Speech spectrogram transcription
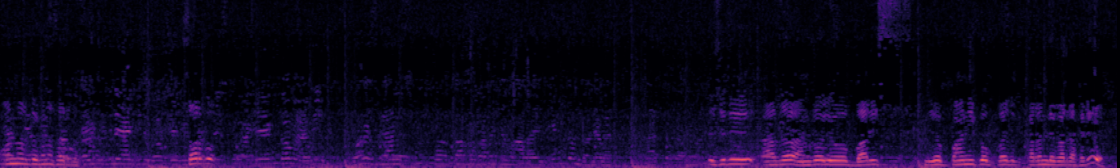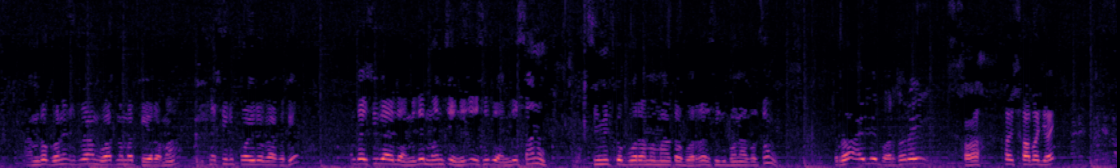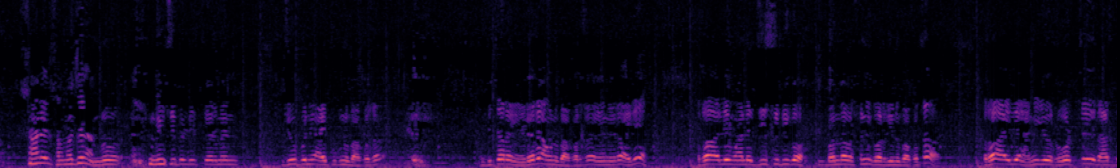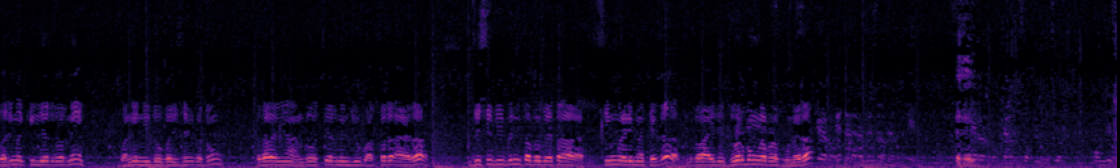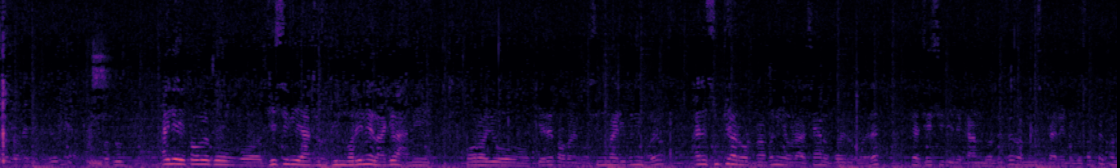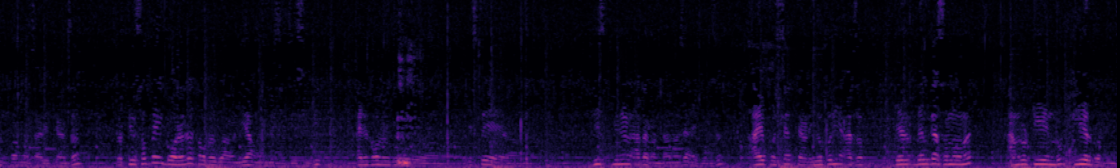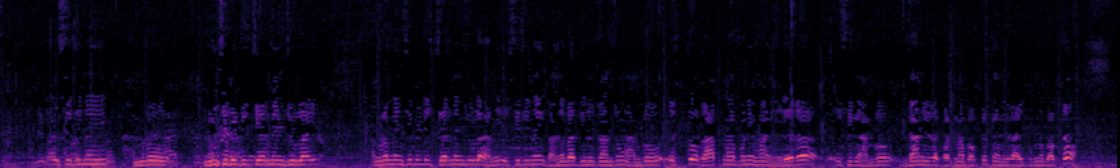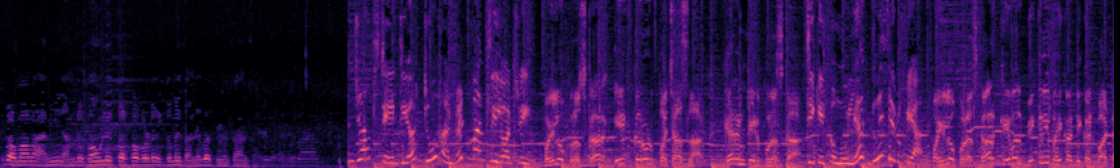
अनुहार देखेन सरको सरको यसरी आज हाम्रो यो बारिस यो पानीको कारणले गर्दाखेरि हाम्रो गणेश ग्राम वार्ड नम्बर तेह्रमा यसरी पहिरो गएको थियो। अन्त यसरी अहिले हामीले मान्छे चाहिँ यसरी हामीले सानो सिमेन्टको बोरामा माटो भरेर यसरी बनाएको छौँ। र अहिले भर्खरै छ खै छ बजी है। साढे छमा चाहिँ हाम्रो म्युनिसिपालिटी चेयरम्यान ज्यू पनि आइपुग्नु भएको छ बिचरा हिँडेरै आउनु भएको छ यहाँनिर अहिले। र अहिले उहाँले जिसिबीको बन्दोबस्त पनि गरिदिनु भएको छ। र अहिले हामी यो रोड चाहिँ रातभरिमा क्लियर गर्ने भन्ने निधो गरिसकेका छौँ। र यहाँ हाम्रो चेयरम्यान ज्यू भर्खर आएर जिसिबी पनि तपाईँको यता सिङमारीमा थिएछ। र अहिले जोरबङ्गलाबाट घुमेर अहिले तपाईँको जेसिबी आज दिनभरि नै लाग्यो। हामी पर यो के अरे तपाईँको सिङमाडी पनि भयो। अहिले सुकिया रोडमा पनि एउटा सानो पहिरो गएर त्यहाँ जेसिबीले काम गर्दैछ र म्युनिसिपालिटीको सबै कर्म कर्मचारी त्यहाँ छ। र त्यो सबै गरेर तपाईँको अब यहाँ आउँदैछ जेसिबी। अहिले तपाईँको यस्तै बिस मिनट आधा घन्टामा चाहिँ आइपुग्छ। आए पश्चात त्यहाँबाट यो पनि आज बेल- बेलुकासम्ममा हाम्रो टिएन रोड क्लियर गरिदिन्छ यसरी नै हाम्रो म्युनिसिपालिटी चेयरम्यानज्यूलाई हाम्रो म्युनिसिपालिटी चेयरम्यानज्यूलाई हामी यसरी नै धन्यवाद दिन चाहन्छौँ। हाम्रो यस्तो रातमा पनि उहाँ हिँडेर यसरी हाम्रो जहाँनिर घटना भएको थियो त्यहाँनिर आइपुग्नु भएको छ। र उहाँलाई हामी हाम्रो गाउँले तर्फबाट एकदमै धन्यवाद दिन चाहन्छौँ। Punjab state dear 200 monthly lottery पहिलो पुरस्कार एक करोड पचास लाख ग्यारेन्टेड पुरस्कार। टिकटको मूल्य दुई सय रुपियाँ। पहिलो पुरस्कार केवल बिक्री भएका टिकटबाट।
